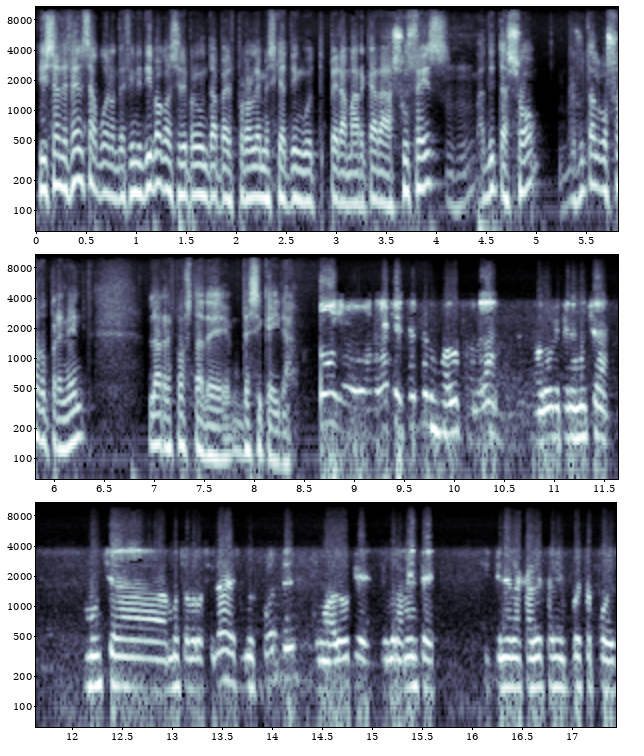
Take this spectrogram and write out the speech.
esa defensa. Bueno, en definitiva, quan se li pregunta pels problemes que ha tingut per a marcar a succés, ha dit això, resulta algo sorprenent la resposta de, de Siqueira. La verdad que es un jugador fenomenal, un jugador que tiene mucha, mucha, mucha velocidad, es muy fuerte, un jugador que seguramente si tiene la cabeza bien puesta pues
